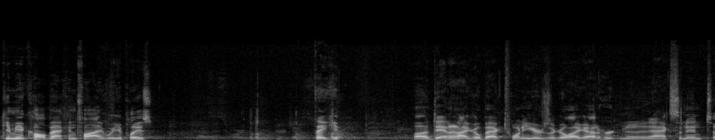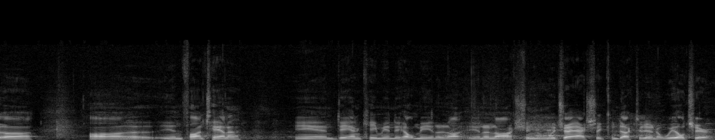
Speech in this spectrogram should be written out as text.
give me a call back in five, will you please? Thank you. Uh, Dan and I go back 20 years ago. I got hurt in an accident uh, in Fontana. And Dan came in to help me in an, in an auction, which I actually conducted in a wheelchair.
